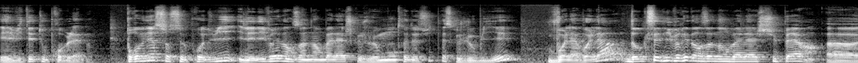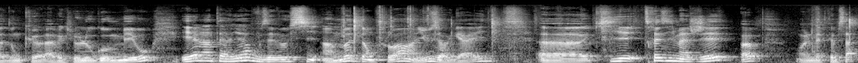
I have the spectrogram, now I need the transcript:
et éviter tout problème. Pour revenir sur ce produit, il est livré dans un emballage que je vais vous montrer de suite parce que je l'ai oublié. Voilà, voilà. Donc c'est livré dans un emballage super, euh, donc avec le logo Meo. Et à l'intérieur, vous avez aussi un mode d'emploi, un user guide, qui est très imagé. Hop, on va le mettre comme ça.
